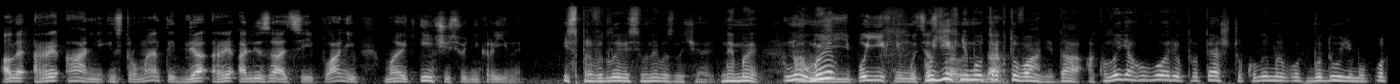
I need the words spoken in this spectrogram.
але реальні інструменти для реалізації планів мають інші сьогодні країни. І справедливість вони визначають. Не ми. Ну а ми і по їхньому ця по їхньому да. трактуванні, да. А коли я говорю про те, що коли ми от будуємо, от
